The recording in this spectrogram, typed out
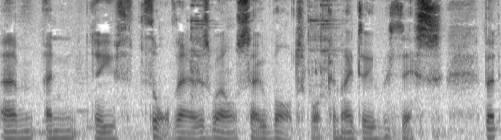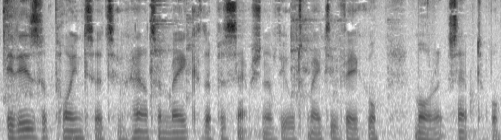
Um, and the thought there as well so what? What can I do with this? But it is a pointer to how to make the perception of the automated vehicle more acceptable.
